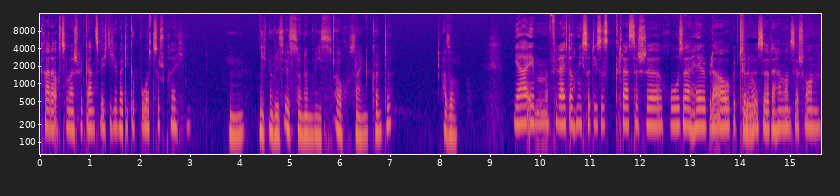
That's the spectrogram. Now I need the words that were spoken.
gerade auch zum Beispiel ganz wichtig, über die Geburt zu sprechen. Mhm. Nicht nur wie es ist, sondern wie es auch sein könnte. Also. Ja, eben vielleicht auch nicht so dieses klassische rosa, hellblau Getöse. Genau. Da haben wir uns ja schon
